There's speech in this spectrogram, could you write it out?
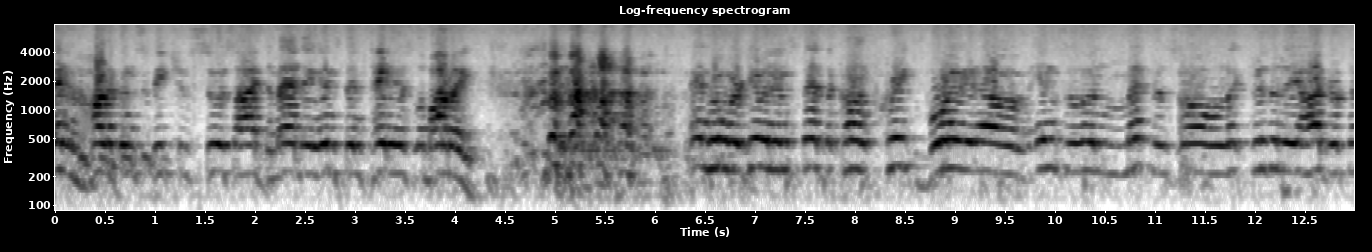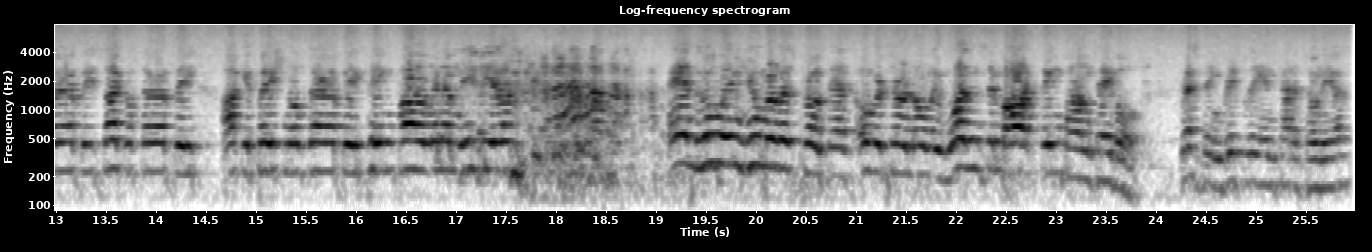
and harlequin speech of suicide demanding instantaneous lobotomy. and who were given instead the concrete void of insulin, Metrazol, electricity, hydrotherapy, psychotherapy, occupational therapy, ping pong, and amnesia. and who in humorless protest overturned only one symbolic ping pong table, resting briefly in catatonia,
